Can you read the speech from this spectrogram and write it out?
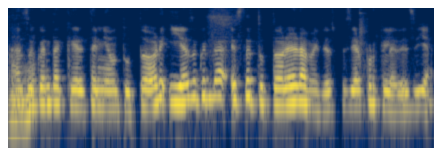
Haz de Ujú. cuenta que él tenía un tutor y haz de cuenta, este tutor era medio especial porque le decía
